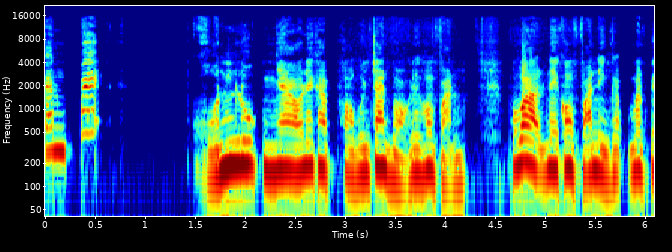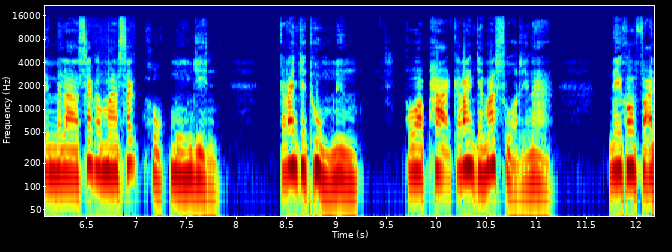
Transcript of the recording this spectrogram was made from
กันเป๊ะขนลุกยาวเลยครับพอบุญจันทร์บอกในความฝัน เพราะว่าในความฝันนี่ก็มันเป็นเวลาสักประมาณสักหกโมงเย็น กำลังจะทุ่มหนึ่งเพราะว่าพระกำลังจะมาสวดนี่นะในความฝัน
